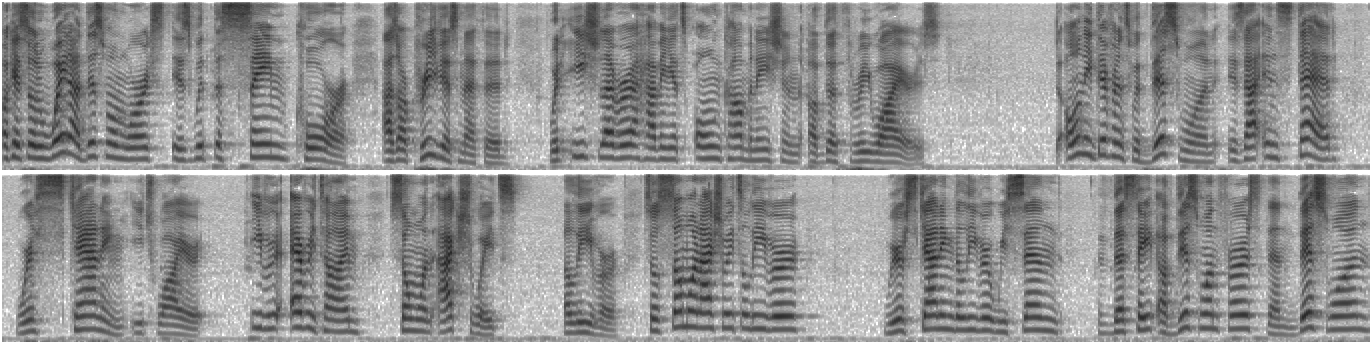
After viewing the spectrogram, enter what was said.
Okay, so the way that this one works is with the same core as our previous method, with each lever having its own combination of the three wires. The only difference with this one is that instead, we're scanning each wire every, every time someone actuates a lever. So someone actuates a lever, we're scanning the lever, we send the state of this one first, then this one,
